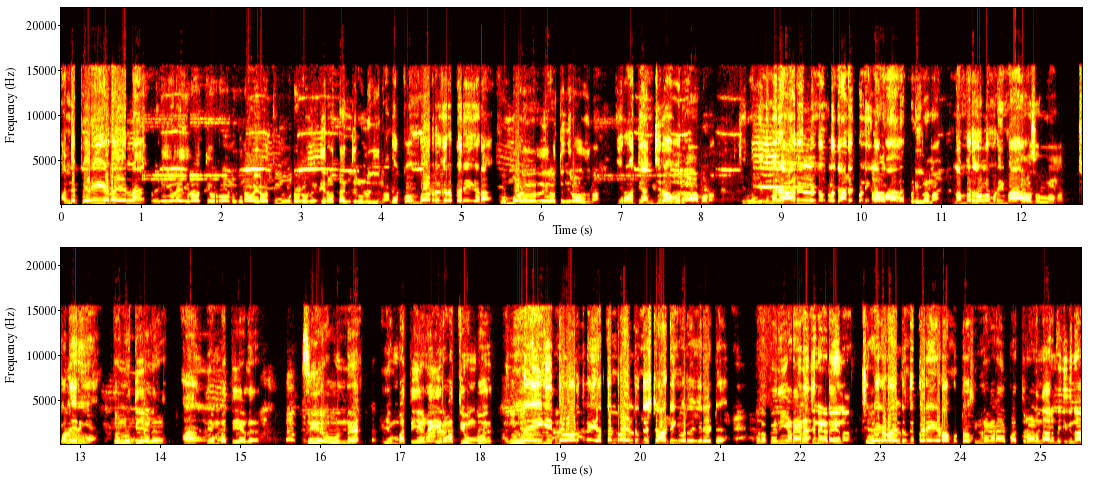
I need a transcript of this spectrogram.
அந்த பெரிய கடை எல்லாம்? வெளியில இருபத்தி ஒரு ரூபா ஒண்ணுக்குன்னா இருபத்தி மூணு ரூபா ஒண்ணு இருபத்தஞ்சு ரூபா இந்த கொம்போடு இருக்கிற பெரிய கடை? கும்போட வருது இருபத்தஞ்சு ரூபா வருதுண்ணா. இருபத்தி அஞ்சு ரூபா வரும். ஆமாண்ணா. okay. இந்த மாதிரி ஆடுகள் என்ன உங்களை கான்டாக்ட் பண்ணிக்கலாமா? கான்டாக்ட் பண்ணிக்கலாம்ண்ணா நம்பர் சொல்ல முடியுமா? ஆ சொல்லலாம்ண்ணா சொல்லிருங்க. தொண்ணூத்தி ஏழு. எண்பத்தி ஏழு ஜீரோ ஒண்ணு எண்பத்தி ஏழு இருபத்தி ஒன்பது. இன்னைக்கு இந்த வாரத்துல எத்தனை ரூபாயில இருந்து ஸ்டார்டிங் வருதுங்க ரேட்டு இப்ப பெரிய கடைனா சின்ன கடையாண்ணா? சின்ன கடையில இருந்து பெரிய கடை மட்டும் சின்ன கடை பத்து ரூபாயில இருந்து ஆரம்பிக்குதுண்ணா.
